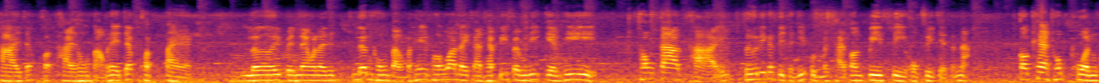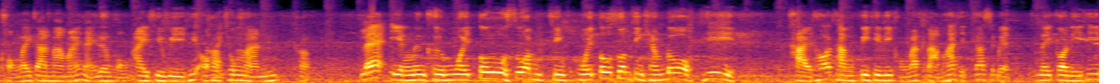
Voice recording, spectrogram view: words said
ทายแจ็คพอตทายธงต่างประเทศแจ็คพอตแตก เลยเป็นแรงบันดาลใจเรื่องธงต่างประเทศเพราะว่ารายการ Happy Family Game ที่ช่อง 9 ฉายซื้อลิขสิทธิ์จากญี่ปุ่นมาฉายตอนปี 4647 นั่นน่ะ ก็แค่ทบทวนของรายการมาไม้ไหนเดิมของ ITV ที่ออกในช่วงนั้น ครับ และอีกอย่างหนึ่งคือมวยตู้ส้วมชิงมวยตู้ส้วมชิงแชมป์โลกที่ถ่ายทอดทางฟรีทีวีของรัฐ3 5 7 9 11ในกรณีที่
